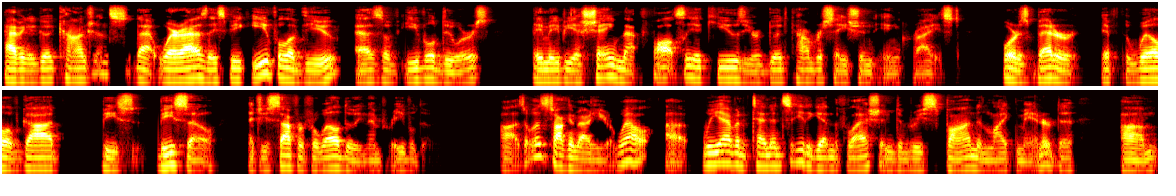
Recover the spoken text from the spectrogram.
having a good conscience, that whereas they speak evil of you as of evil doers, they may be ashamed that falsely accuse your good conversation in Christ. For it is better if the will of God be, be so that you suffer for well doing than for evil doing. Uh, so what's talking about here? Well, uh, we have a tendency to get in the flesh and to respond in like manner to um,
